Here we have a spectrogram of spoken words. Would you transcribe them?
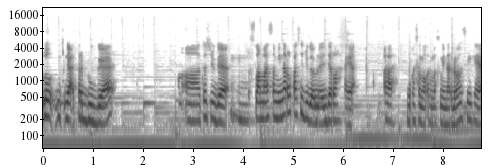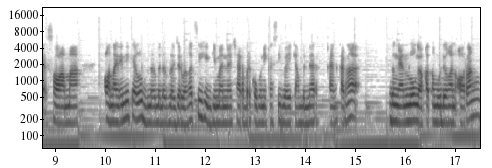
lo nggak terduga. Eh, terus juga selama seminar lo pasti juga belajar lah kayak ah bukan sama, sama seminar doang sih kayak selama online ini kayak lo benar-benar belajar banget sih gimana cara berkomunikasi baik yang benar kan? Karena dengan lo nggak ketemu dengan orang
